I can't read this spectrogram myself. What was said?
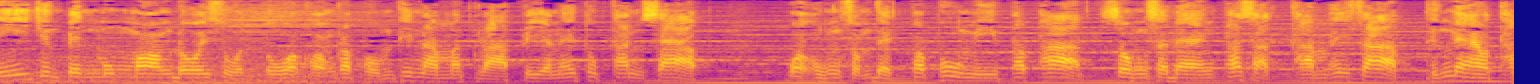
นี้จึงเป็นมุมมองโดยส่วนตัวของกระผมที่นำมากราบเรียนให้ทุกท่านทราบ ว่าองค์สมเด็จพระผู้มีพระภาคทรงแสดงพระสัตธรรมให้ทราบ ถึงแนวท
